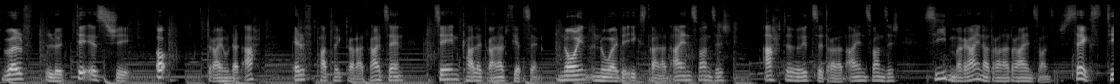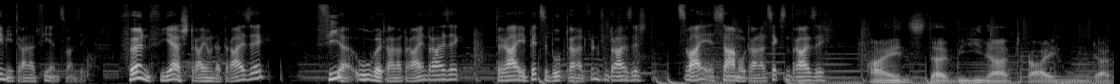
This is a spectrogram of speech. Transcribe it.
12 Le TSG oh, 308, 11 Patrick 313, 10 Kalle 314, 9 Noah DX 321, 8 Ritze 321, 7 Rainer 323, 6 Timmy 324, 5 Jesch 330, 4 Uwe 333, 3 Bitzebub 335, 2 Samu 336, 1 der Wiener 338.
